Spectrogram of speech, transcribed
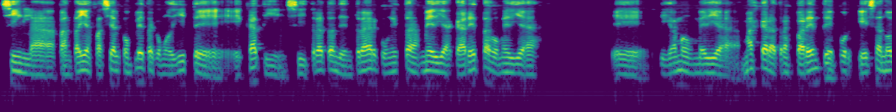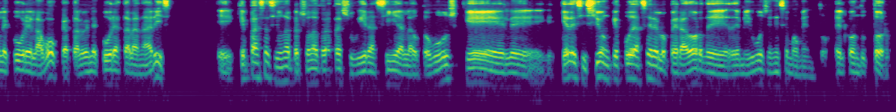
sin la pantalla facial completa, como dijiste, eh, Katy? Si tratan de entrar con estas medias caretas o medias eh, digamos, media máscara transparente porque esa no le cubre la boca, tal vez le cubre hasta la nariz. Eh, ¿Qué pasa si una persona trata de subir así al autobús? ¿Qué, decisión, qué puede hacer el operador de, mi bus en ese momento, el conductor?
